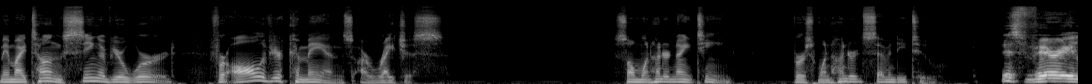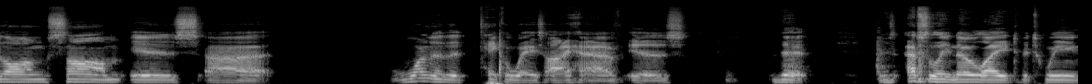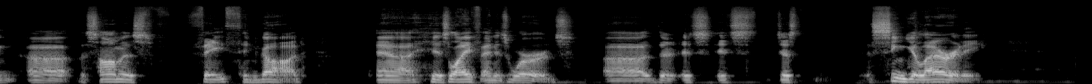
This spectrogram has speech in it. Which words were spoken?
May my tongue sing of your word, for all of your commands are righteous. Psalm 119, verse 172. This very long psalm is uh, one of the takeaways I have is that there's absolutely no light between uh, the psalmist's faith in God, uh, his life, and his words. Uh, there, it's it's just singularity,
